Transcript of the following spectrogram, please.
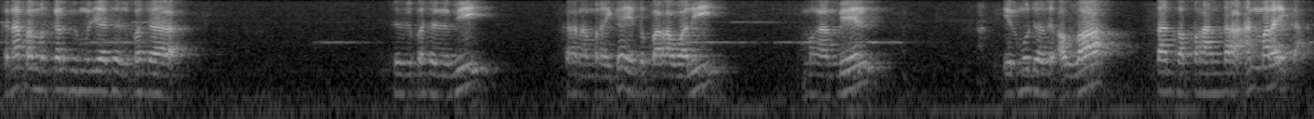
Kenapa mereka lebih mulia daripada daripada nabi karena mereka itu para wali mengambil ilmu dari Allah tanpa perantaraan mereka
